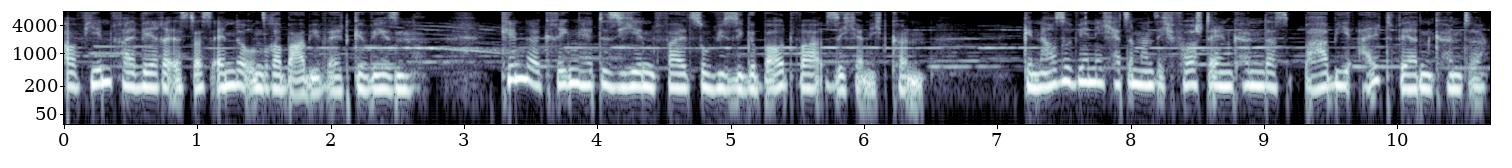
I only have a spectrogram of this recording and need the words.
Auf jeden Fall wäre es das Ende unserer Barbie-Welt gewesen. Kinder kriegen hätte sie jedenfalls, so wie sie gebaut war, sicher nicht können. Genauso wenig hätte man sich vorstellen können, dass Barbie alt werden könnte.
